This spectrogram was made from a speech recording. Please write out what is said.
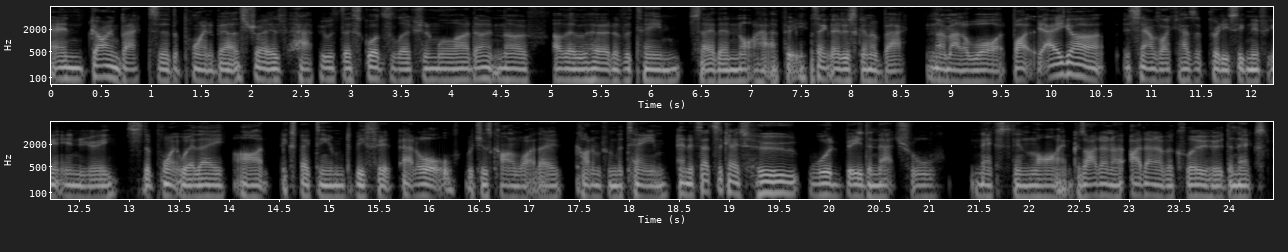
And going back to the point about Australia's happy with their squad selection, well, I don't know if I've ever heard of a team say they're not happy. I think they're just going to back no matter what. But Agar, it sounds like has a pretty significant injury to the point where they aren't expecting him to be fit at all, which is kind of why they cut him from the team. And if that's the case, who would be the natural next in line? Because I don't know I don't have a clue who the next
